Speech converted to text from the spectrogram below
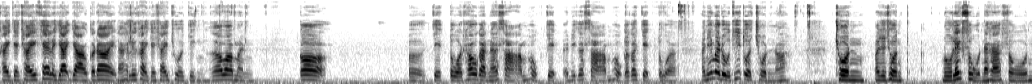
ใครจะใช้แค่ระยะยาวก็ได้นะหรือใครจะใช้ชัวร์จริงเพราะว่ามันก็เออเจ็ดตัวเท่ากันนะสามหกเจ็ดอันนี้ก็สามหกแล้วก็เจ็ดตัว อันนี้มาดูที่ตัวชนเนาะชนมันจะชน ดูเลขศูนย์นะคะศูนย์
